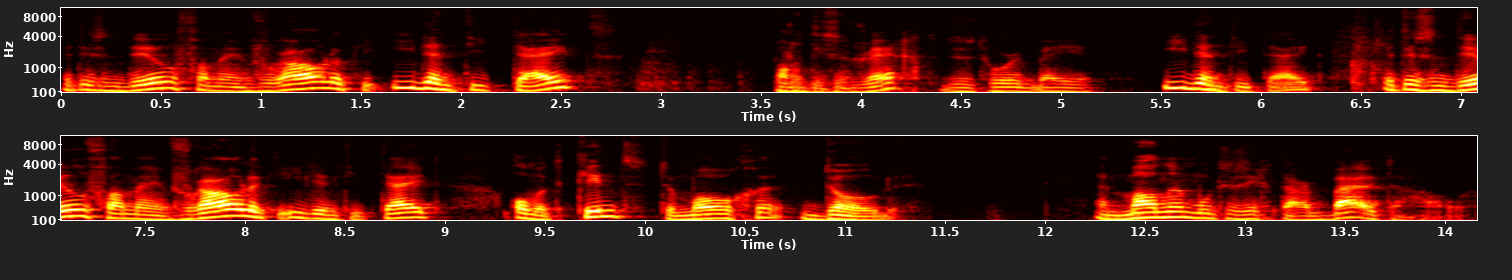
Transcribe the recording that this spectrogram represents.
het is een deel van mijn vrouwelijke identiteit, want het is een recht, dus het hoort bij je identiteit. Het is een deel van mijn vrouwelijke identiteit om het kind te mogen doden. En mannen moeten zich daar buiten houden.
